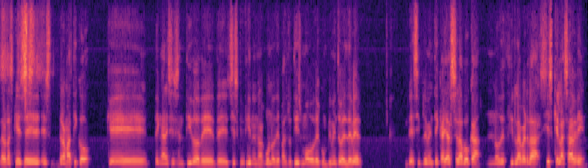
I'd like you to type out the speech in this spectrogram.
La verdad es que es, es dramático que tengan ese sentido de, de, si es que tienen alguno, de patriotismo o de cumplimiento del deber, de simplemente callarse la boca, no decir la verdad, si es que la saben,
